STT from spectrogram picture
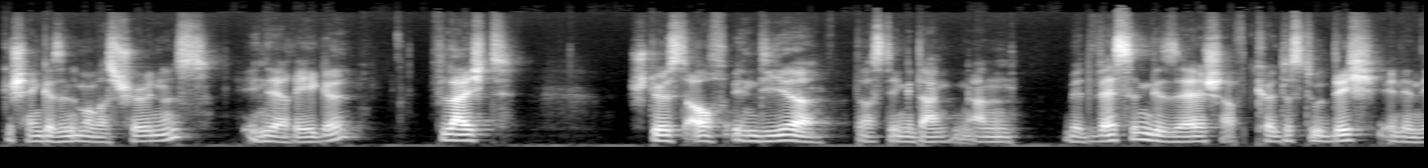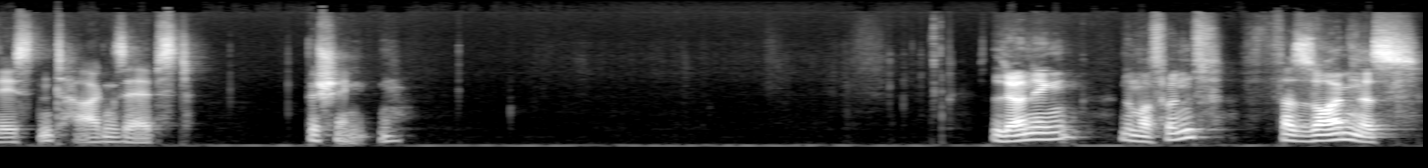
Geschenke sind immer was Schönes, in der Regel. Vielleicht stößt auch in dir das den Gedanken an, mit wessen Gesellschaft könntest du dich in den nächsten Tagen selbst beschenken. Learning Nummer 5, Versäumnis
